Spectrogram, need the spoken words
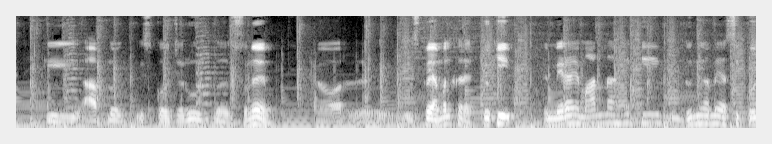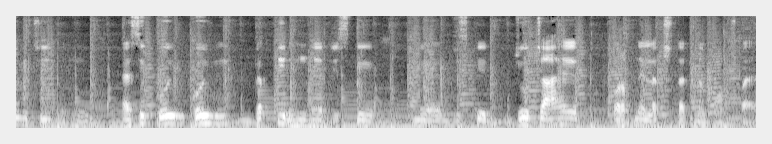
कि आप लोग इसको ज़रूर सुने और इस पर अमल करें, क्योंकि मेरा ये मानना है कि दुनिया में ऐसी कोई भी चीज़ नहीं ऐसी कोई कोई भी व्यक्ति नहीं है जिसके जिसके जो चाहे और अपने लक्ष्य तक न पहुँच पाए।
